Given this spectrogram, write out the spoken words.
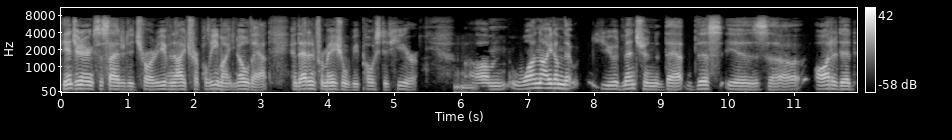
The Engineering Society of Detroit, even the IEEE might know that, and that information would be posted here. Mhm. Um, one item that you had mentioned that this is uh, audited.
